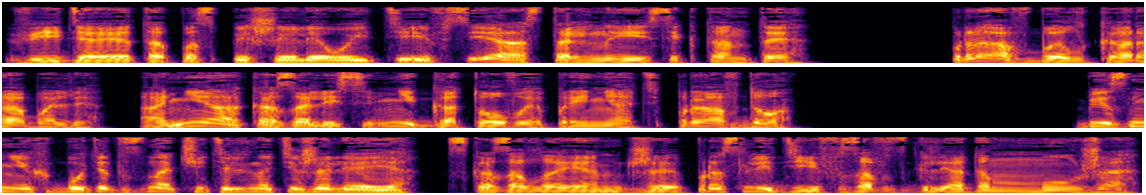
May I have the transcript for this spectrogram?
Видя это, поспешили уйти все остальные сектанты. Прав был корабль, они оказались не готовы принять правду. «Без них будет значительно тяжелее», — сказала Энджи, проследив за взглядом мужа.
